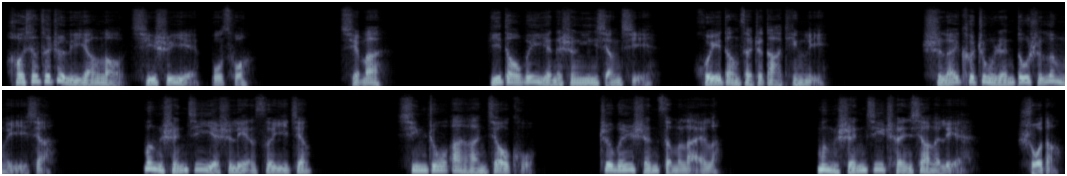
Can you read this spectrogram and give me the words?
好像在这里养老其实也不错。且慢，一道威严的声音响起，回荡在这大厅里。史莱克众人都是愣了一下，孟神姬也是脸色一僵，心中暗暗叫苦：这瘟神怎么来了？孟神姬沉下了脸。说道：“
